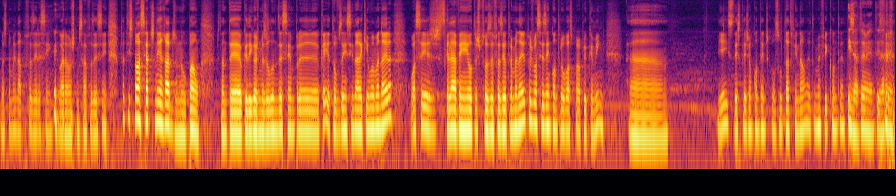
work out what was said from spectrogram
mas também dá para fazer assim. Agora vamos começar a fazer assim. Portanto, isto não há certos nem errados no pão. Portanto, é o que eu digo aos meus alunos: é sempre, ok, eu estou-vos a ensinar aqui uma maneira, vocês se calhar veem outras pessoas a fazer outra maneira, depois vocês encontram o vosso próprio caminho. Ah, e é isso, desde que estejam contentes com o resultado final, eu também fico contente. Exatamente, exatamente.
